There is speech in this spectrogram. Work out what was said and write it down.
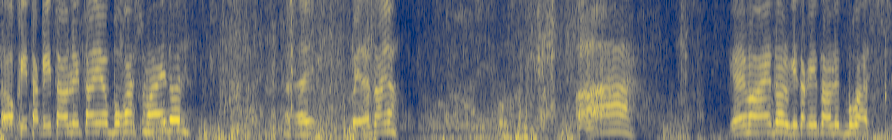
O, kita-kita ulit tayo bukas mga idol. Ay, pwede na tayo. Ah! Kaya mga idol, kita-kita ulit bukas.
